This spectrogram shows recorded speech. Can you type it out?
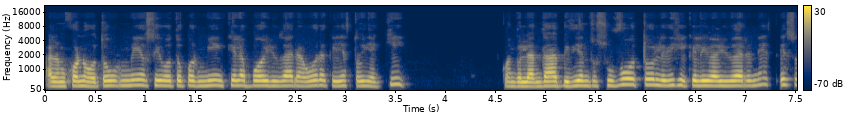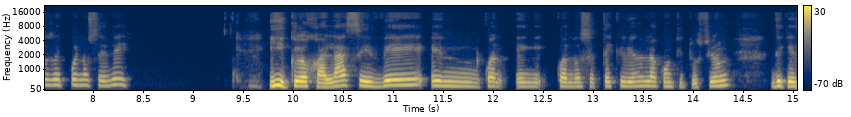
a lo mejor no votó por mí o sí votó por mí, ¿en qué la puedo ayudar ahora que ya estoy aquí? Cuando le andaba pidiendo su voto, le dije que le iba a ayudar en esto, eso después no se ve. Y que ojalá se ve en, cuando se esté escribiendo la constitución de que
